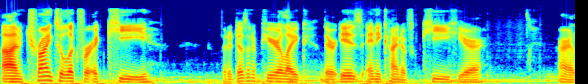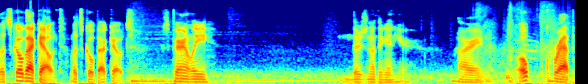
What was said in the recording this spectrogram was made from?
I'm trying to look for a key, but it doesn't appear like there is any kind of key here. Alright, let's go back out. Let's go back out. Because apparently there's nothing in here. Alright. Oh, crap.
